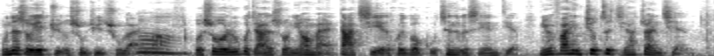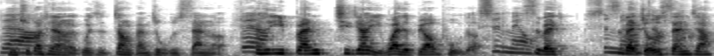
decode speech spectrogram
我那时候也举了数据出来嘛，嗯、我说如果假设说你要买大企业的回购股，趁这个时间点，你会发现就这几家赚钱。你说、啊、到现在为止涨了百分之五十三了，对、啊，但是一般七家以外的标普的是没有四百四百九十三家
